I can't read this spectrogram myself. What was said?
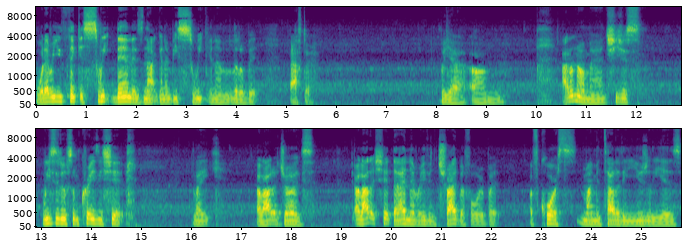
Whatever you think is sweet then is not going to be sweet in a little bit after. But yeah, um, I don't know, man. She just we used to do some crazy shit, like a lot of drugs, a lot of shit that I never even tried before. But of course, my mentality usually is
